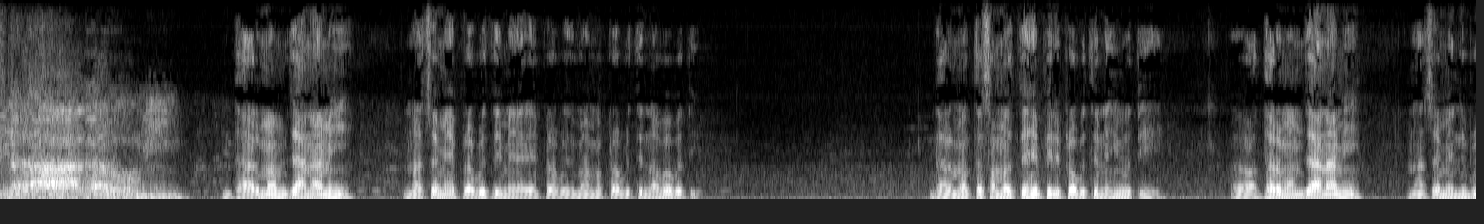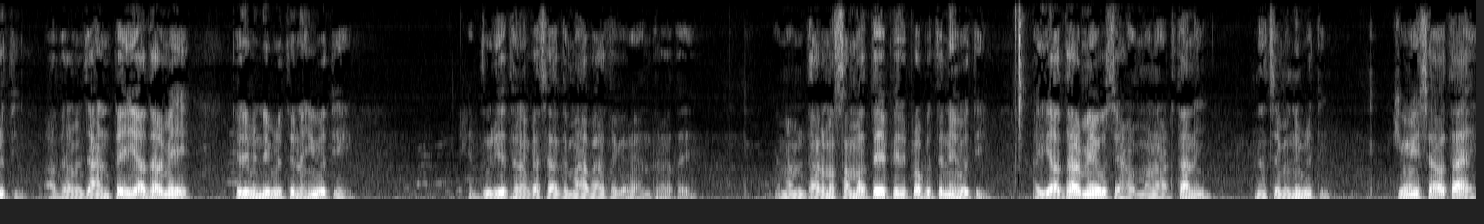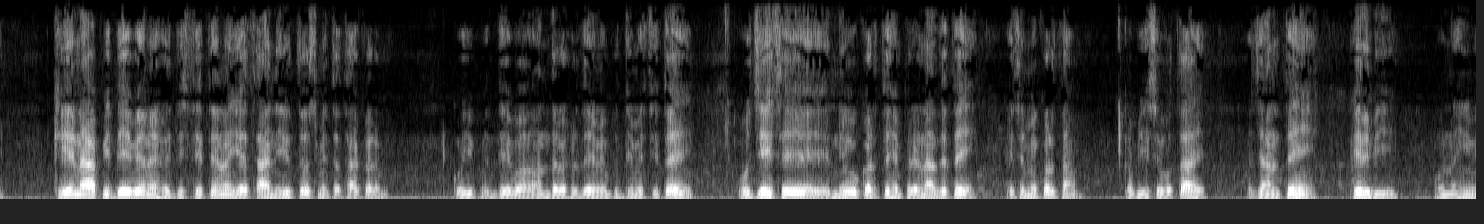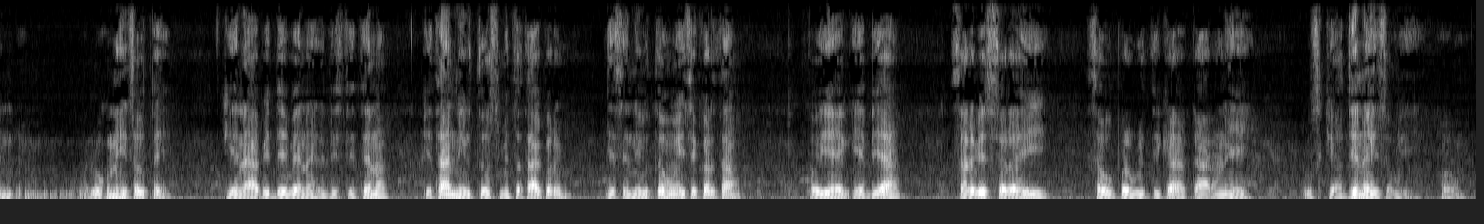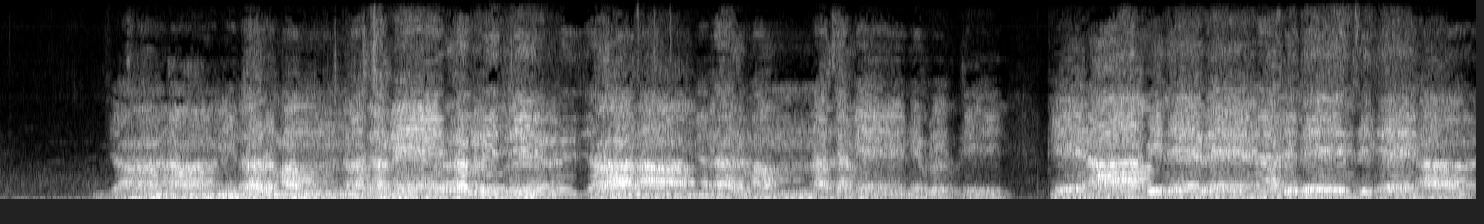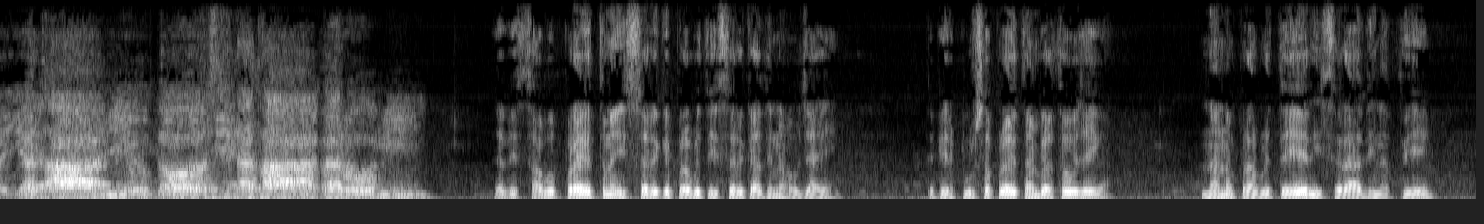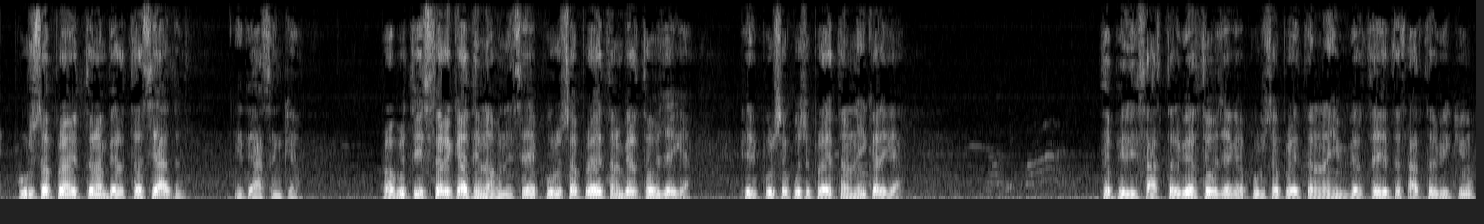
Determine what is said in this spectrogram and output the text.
तथा करोमि धर्मम न च मे प्रवृत्ति मेरे प्रवृत्ति, मम प्रवृत्ति न भवति। धर्म तो समझते हैं, फिर प्रवृत्ति नहीं होती है। और अधर्मम जानामि, न च मे निवृत्ति। अधर्म जानते ही अधर्म है, फिर भी निवृत्ति नहीं होती है। दुर्योधन का शायद महाभारत के अंतर्गत है। हम धर्म समझते फिर प्रवृत्ति नहीं होती। और अधर्म है, उसे मन हटता नहीं, न च मे निवृत्ति। क्यों ऐसा होता है? केनापि देवेन हृदय स्थित है न यथा नियुक्तोस्मि तथा कर्म। कोई देव अंदर हृदय में बुद्धि में स्थित है, वो जैसे नियोग करते हैं, प्रेरणा देते हैं, ऐसे मैं करता हूँ। कभी ऐसे होता है, जानते हैं, फिर भी वो नहीं, रोक नहीं सकते केनापि देवेन हृदय स्थित है न यथा नियुक्तोस्मि तथा कर्म। जैसे नियुक्त हूँ, ऐसे करता हूँ। तो यह दिया सर्वेश्वर ही सब प्रवृत्ति का कारण है। उसके अधीन है सब ये। ओम। जानामि धर्मं न च मे प्रवृत्तिर्जानामि धर्मं न च मे निवृत्तिः। केनापि देवेन हृदि स्थितेन यथा नियुक्तोऽस्मि तथा करोमि। यदि सब प्रयत्न ईश्वर के प्रवृत्ति ईश्वर के अधीन हो जाए तो फिर पुरुष प्रयत्न व्यर्थ हो जाएगा। नन प्रवृत्तेर ईश्वराधीन पुरुष प्रयत्न व्यर्थ सियाद, इति प्रवृत्ति ईश्वर के अधीन होने से पुरुष प्रयत्न व्यर्थ हो जाएगा। फिर पुरुष कुछ प्रयत्न नहीं करेगा। तो फिर शास्त्र व्यर्थ हो जाएगा। पुरुष प्रयत्न नहीं व्यर्थ है तो शास्त्र भी क्यों?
